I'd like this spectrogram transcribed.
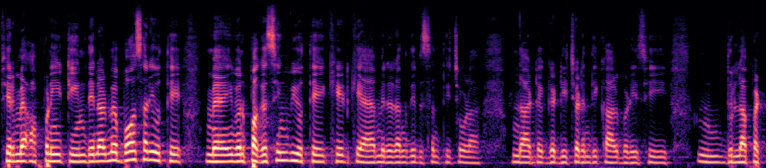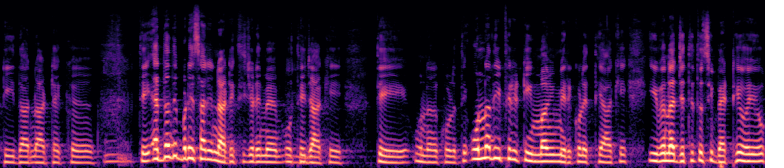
ਫਿਰ ਮੈਂ ਆਪਣੀ ਟੀਮ ਦੇ ਨਾਲ ਮੈਂ ਬਹੁਤ ਸਾਰੇ ਉੱਥੇ ਮੈਂ ਇਵਨ ਭਗਤ ਸਿੰਘ ਵੀ ਉੱਥੇ ਖੇਡ ਕੇ ਆਇਆ ਮੇਰੇ ਰੰਗ ਦੇ ਬਸੰਤੀ ਚੋਲਾ ਨਾਟਕ ਗੱਡੀ ਚੜਨ ਦੀ ਕਾਲ ਬੜੀ ਸੀ। ਦੁੱਲਾ ਪੱਟੀ ਦਾ ਨਾਟਕ। ਤੇ ਐਦਾਂ ਦੇ ਬੜੇ ਸਾਰੇ ਨਾਟਕ ਸੀ ਜਿਹੜੇ ਮੈਂ ਉੱਥੇ ਜਾ ਕੇ ਤੇ ਉਹਨਾਂ ਕੋਲ ਤੇ ਉਹਨਾਂ ਦੀ ਫਿਰ ਟੀਮਾਂ ਵੀ ਮੇਰੇ ਕੋਲ ਇੱਥੇ ਆ ਕੇ ਈਵਨ ਅੱਜ ਜਿੱਥੇ ਤੁਸੀਂ ਬੈਠੇ ਹੋਏ ਹੋ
